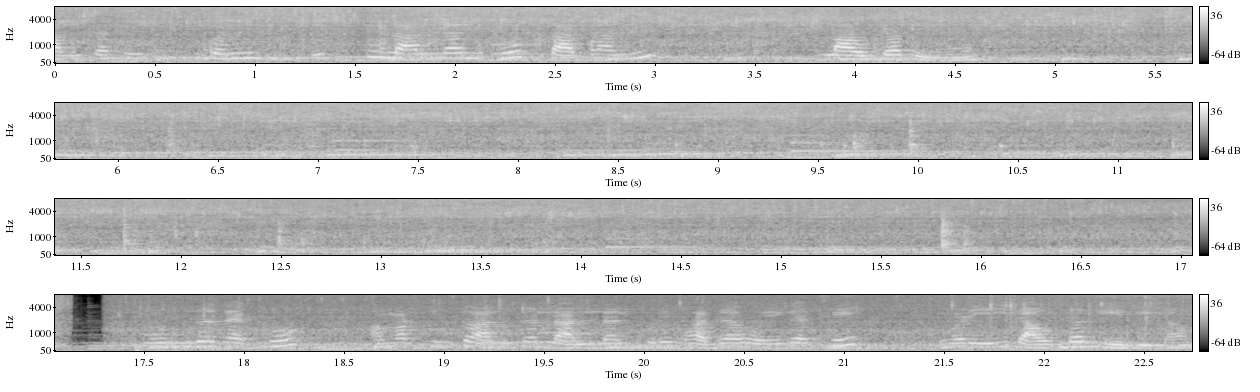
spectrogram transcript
আলুটাকে একটুখানি একটু লাল লাল হোক, তারপর আমি লাউটা দেবো। বন্ধুরা দেখো, আমার কিন্তু আলুটা লাল লাল করে ভাজা হয়ে গেছে। এবার এই লাউটা দিয়ে দিলাম।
